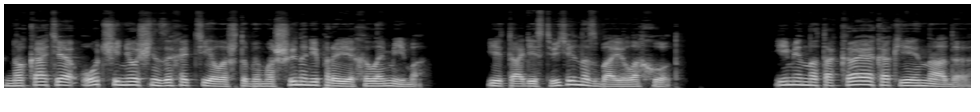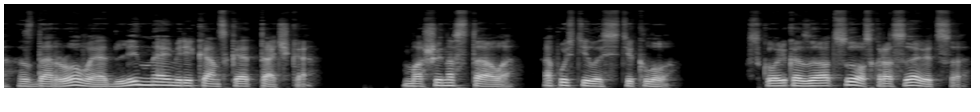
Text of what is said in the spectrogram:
Но Катя очень-очень захотела, чтобы машина не проехала мимо. И та действительно сбавила ход. Именно такая, как ей надо, здоровая, длинная американская тачка. Машина встала, опустилось стекло. «Сколько за отсос, красавица!»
